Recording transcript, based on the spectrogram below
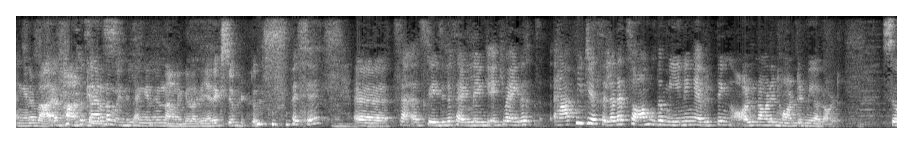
അങ്ങനെ പാട്ടുകാരുടെ മുന്നിൽ അങ്ങനെ നാണെങ്കിൽ അത് ഞാൻ രക്ഷപ്പെട്ടു. പക്ഷെ സ്റ്റേജിന്റെ സൈഡിൽ എനിക്ക് എനിക്ക് ഭയങ്കര ഹാപ്പി ടിയേഴ്സ് അല്ല. That song the meaning everything all in all it haunted me a lot so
